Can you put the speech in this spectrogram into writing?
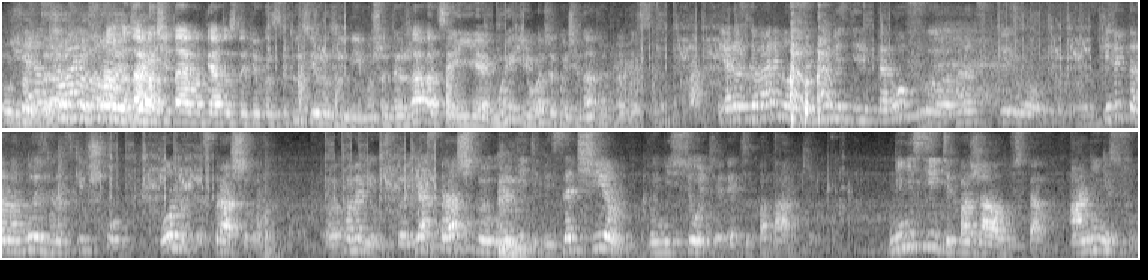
Ну, И що, Я що розмовляю, А далі стосується читаємо п'яту статтю Конституції і розуміємо, що держава це і є ми, і отже починати треба з себе. Я разговаривала с одним из директоров, э, городских, ну, с директором одной из городских школ. Он спрашивал, э, говорил, что я спрашиваю у родителей, зачем вы несете эти подарки? Не несите, пожалуйста, а они несут,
